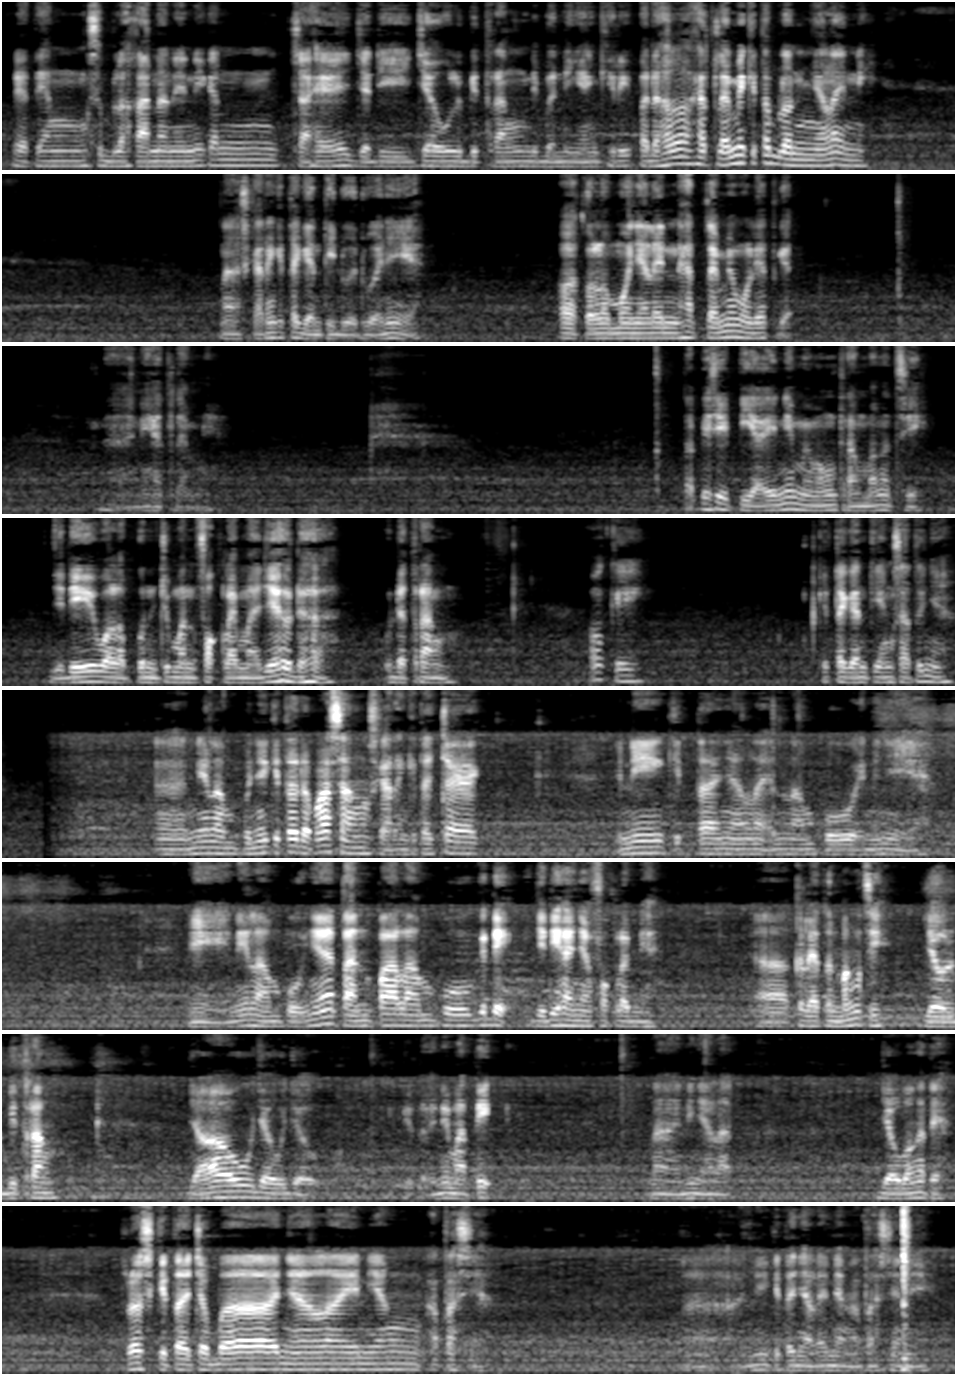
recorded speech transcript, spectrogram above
lihat yang sebelah kanan ini kan cahaya jadi jauh lebih terang dibanding yang kiri. Padahal headlampnya kita belum nyalain nih. Nah sekarang kita ganti dua-duanya ya. Oh kalau mau nyalain headlampnya mau lihat gak nah ini headlampnya tapi si Pia ini memang terang banget sih. Jadi walaupun cuman fog lamp aja udah udah terang. Oke. Kita ganti yang satunya nah ini lampunya kita udah pasang sekarang kita cek. Ini kita nyalain lampu ininya ya. Nih ini lampunya tanpa lampu gede jadi hanya fog lampnya. Uh, kelihatan banget sih jauh lebih terang. Jauh jauh jauh. Gitu ini mati. Nah ini nyala. Jauh banget ya. Terus kita coba nyalain yang atasnya. Nah ini kita nyalain yang atasnya nih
